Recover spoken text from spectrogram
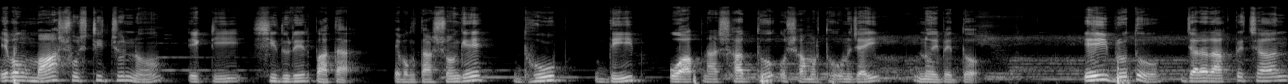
এবং মা ষষ্ঠীর জন্য একটি সিঁদুরের পাতা এবং তার সঙ্গে ধূপ দ্বীপ ও আপনার সাধ্য ও সামর্থ্য অনুযায়ী নৈবেদ্য। এই ব্রত যারা রাখতে চান,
